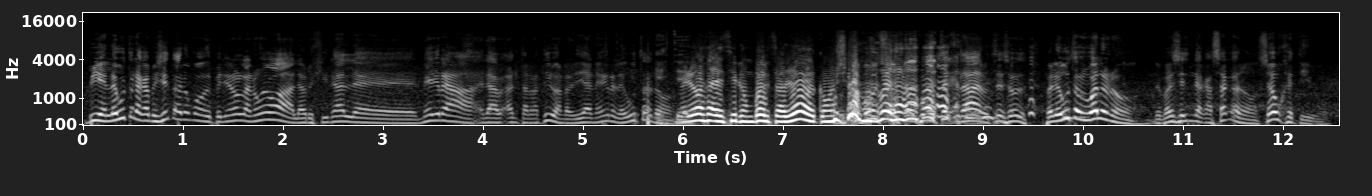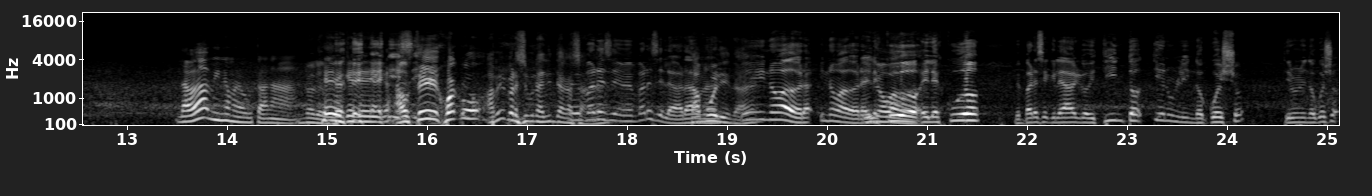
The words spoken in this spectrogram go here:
Bien, ¿le gusta la camiseta Humo de Peñarol, la nueva, la original eh, negra, la alternativa en realidad negra? ¿Le gusta o no? Este, ¿Me lo vas a decir un bolso yo? Como yo. Claro, usted ¿Pero le gusta igual o no? ¿Le parece linda casaca o no? Sea objetivo. La verdad a mí no me gusta nada. ¿A usted, Juaco? A mí me parece una linda Me casaca. parece, me parece la verdad. Está muy linda, ¿eh? Innovadora, innovadora. El, Innovadora. escudo, el escudo me parece que le da algo distinto. Tiene un lindo cuello. Tiene un lindo cuello.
